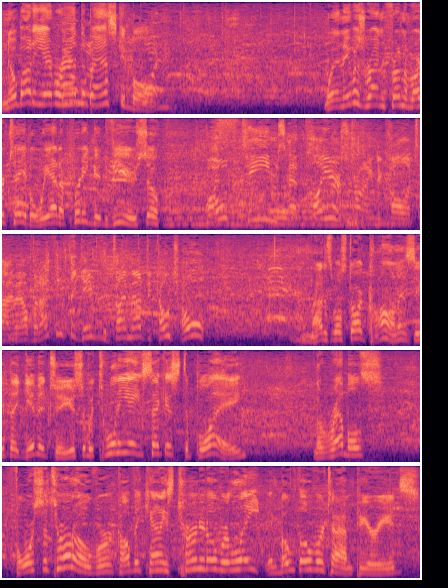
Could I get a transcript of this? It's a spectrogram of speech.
Nobody ever had the basketball. When it was right in front of our table, we had a pretty good view. So Both teams had players trying to call a timeout, but I think they gave the timeout to Coach Holt. might as well start calling it, see if they give it to you. So with 28 seconds to play, the Rebels force a turnover. Coffee County's turned it over late in both overtime periods,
